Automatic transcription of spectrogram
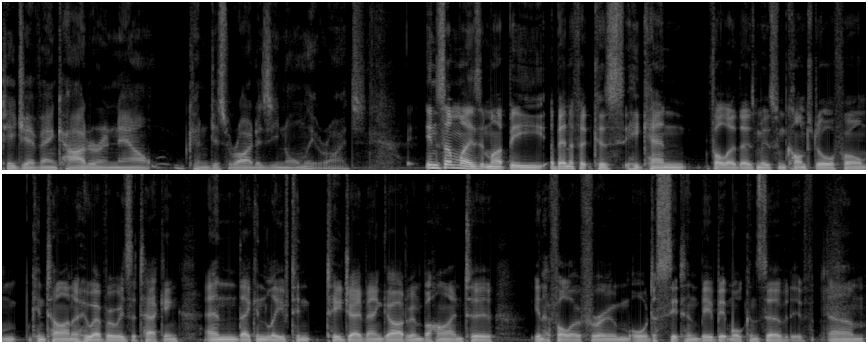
TJ Van Garderen now can just ride as he normally rides. In some ways, it might be a benefit because he can follow those moves from Contador, from Quintana, whoever is attacking, and they can leave T- TJ Van Garderen behind to, you know, follow Froome or just sit and be a bit more conservative. Um,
